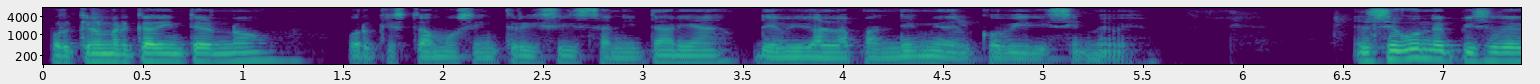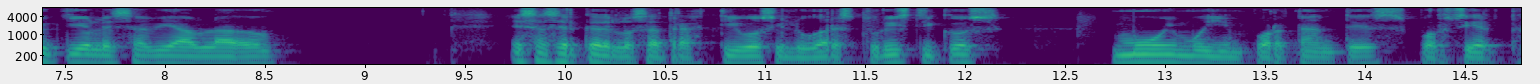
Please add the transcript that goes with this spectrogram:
¿Por qué el mercado interno? Porque estamos en crisis sanitaria debido a la pandemia del COVID-19. El segundo episodio que yo les había hablado es acerca de los atractivos y lugares turísticos muy muy importantes, por cierto,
